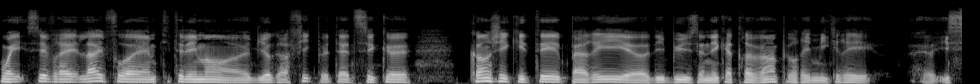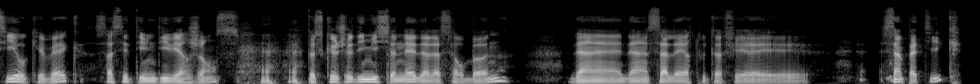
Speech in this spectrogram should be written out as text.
Oui, c'est vrai. Là, il faut un petit élément euh, biographique peut-être, c'est que quand j'ai quitté Paris euh, au début des années 80 pour émigrer euh, ici au Québec, ça c'était une divergence, parce que je démissionnais de la Sorbonne, d'un salaire tout à fait sympathique,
